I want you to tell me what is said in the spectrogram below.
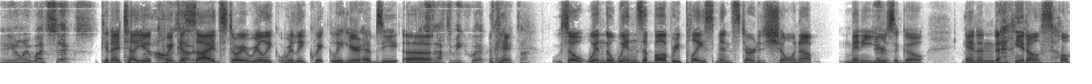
and he only went six. Can I tell you a How quick aside a- story, really, really quickly here, Hebsy? Uh, doesn't have to be quick. Okay. So when the wins above replacement started showing up many years yeah. ago, and you know, so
